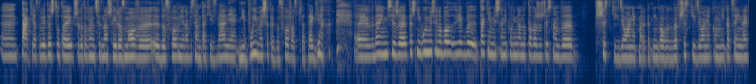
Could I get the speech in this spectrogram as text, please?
E, tak, ja sobie też tutaj, przygotowując się do naszej rozmowy, e, dosłownie napisałam takie zdanie: Nie bójmy się tego słowa strategia. Wydaje mi się, że też nie bójmy się, no bo jakby takie myślenie powinno towarzyszyć nam we wszystkich działaniach marketingowych, we wszystkich działaniach komunikacyjnych.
